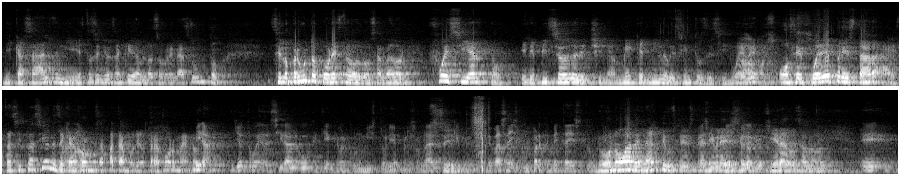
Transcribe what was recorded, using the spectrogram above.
ni Casal ni estos señores han querido hablar sobre el asunto. Se lo pregunto por esto, don Salvador. ¿Fue cierto el episodio de Chinameca en 1919? Ah, por supuesto. ¿O se puede prestar a estas situaciones de que a lo Ah, no. mejor Zapata murió de otra forma, no? Mira, yo te voy a decir algo que tiene que ver con mi historia personal. Sí. que me, me vas a disculpar que meta esto. No, no, adelante, usted está Es libre de decir lo que quiera, don Salvador. Eh,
